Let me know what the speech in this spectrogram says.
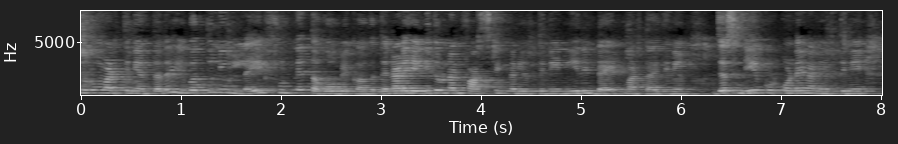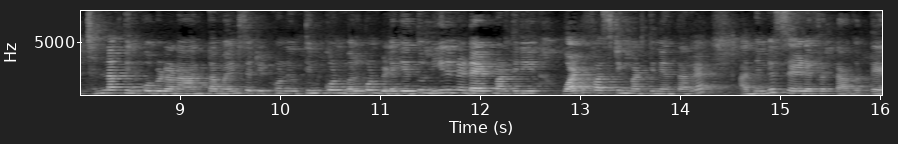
ಶುರು ಮಾಡ್ತೀನಿ ಅಂತಂದರೆ ಇವತ್ತು ನೀವು ಲೈಟ್ ಫುಡ್ನೇ ತಗೋಬೇಕಾಗುತ್ತೆ, ನಾಳೆ ಹೇಗಿದ್ರು ಫಾಸ್ಟಿಂಗ್ನಲ್ಲಿ ಇರ್ತೀನಿ, ನೀರಿನ ಡಯಟ್ ಮಾಡ್ತಾ ಇದ್ದೀನಿ. ಜಸ್ಟ್ ನೀರು ಕುಡ್ಕೊಂಡೇ ನಾನು ಇರ್ತೀನಿ. ಚೆನ್ನಾಗಿ ತಿನ್ಕೊಬಿಡೋಣ ಅಂತ ಮೈಂಡ್ ಸೆಟ್ ಇಟ್ಕೊಂಡು ನೀವು ತಿನ್ಕೊಂಡು ಮಲ್ಕೊಂಡು ಬೆಳಗ್ಗೆ ಎದ್ದು ನೀರಿನ ಡಯಟ್ ಮಾಡ್ತೀನಿ ವಾಟರ್ ಫಾಸ್ಟಿಂಗ್ ಮಾಡ್ತೀನಿ ಅಂತಂದರೆ ಅದು ನಿಮಗೆ ಸೈಡ್ ಎಫೆಕ್ಟ್ ಆಗುತ್ತೆ.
